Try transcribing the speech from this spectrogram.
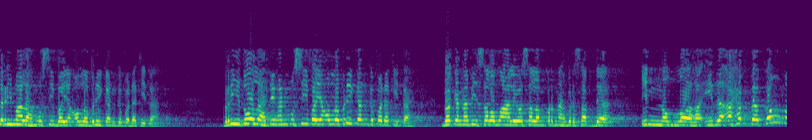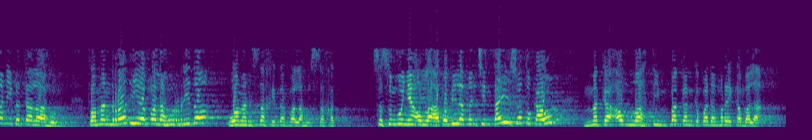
terimalah musibah yang Allah berikan kepada kita. Ridolah dengan musibah yang Allah berikan kepada kita. Bahkan Nabi SAW pernah bersabda, Inna Allah idha ahabba qawman ibtalahum faman radiya falahu ridha wa man sakhita falahu sakhat. Sesungguhnya Allah apabila mencintai suatu kaum maka Allah timpakan kepada mereka bala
